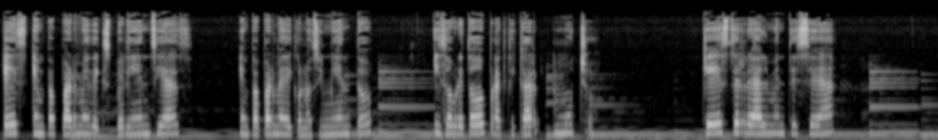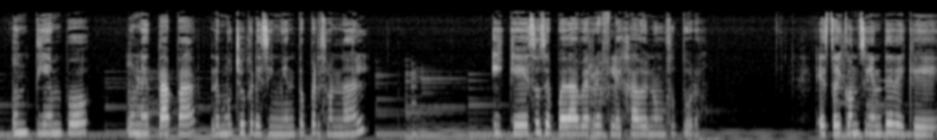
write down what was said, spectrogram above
es empaparme de experiencias, empaparme de conocimiento y sobre todo practicar mucho. Que este realmente sea un tiempo, una etapa de mucho crecimiento personal y que eso se pueda ver reflejado en un futuro. Estoy consciente de que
